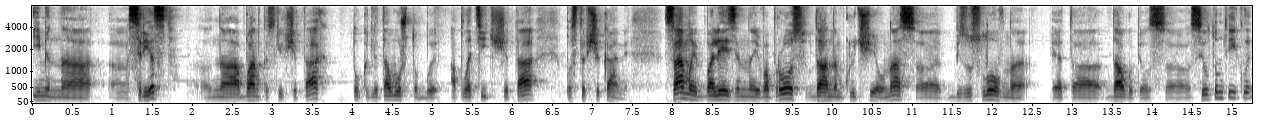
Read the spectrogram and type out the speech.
именно э, средств на банковских счетах только для того, чтобы оплатить счета поставщиками. Самый болезненный вопрос в данном ключе у нас, э, безусловно, это Даугупилс э, Силтум Тиклы,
